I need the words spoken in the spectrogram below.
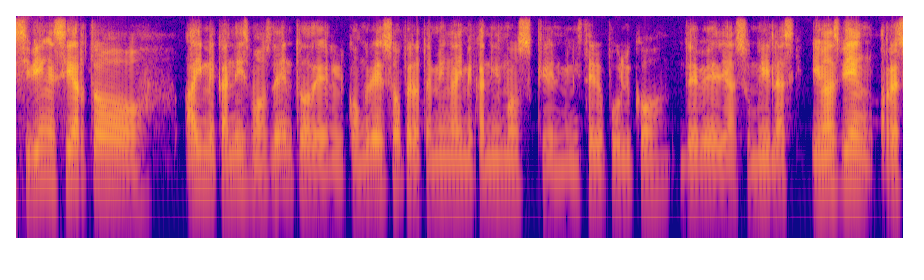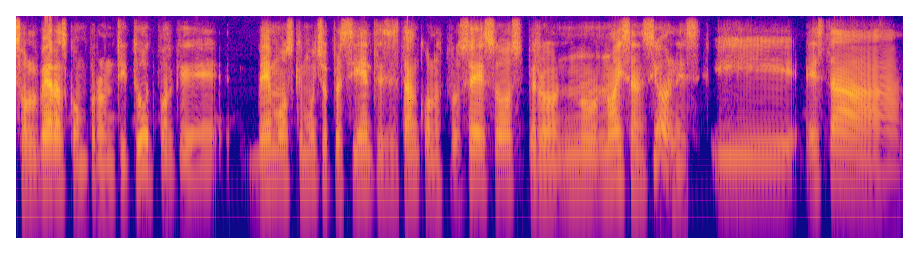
si bien es cierto, hay mecanismos dentro del Congreso, pero también hay mecanismos que el Ministerio Público debe de asumirlas y más bien resolverlas con prontitud, porque vemos que muchos presidentes están con los procesos, pero no, no hay sanciones. Y esta,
